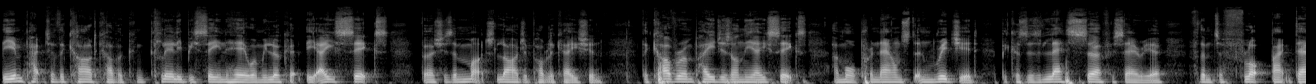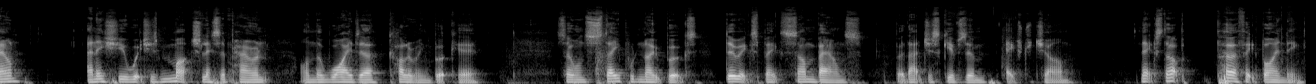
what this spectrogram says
The impact of the card cover can clearly be seen here when we look at the A6 versus a much larger publication. The cover and pages on the A6 are more pronounced and rigid because there's less surface area for them to flop back down, an issue which is much less apparent on the wider colouring book here. So on stapled notebooks, do expect some bounce, but that just gives them extra charm. Next up, perfect binding.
